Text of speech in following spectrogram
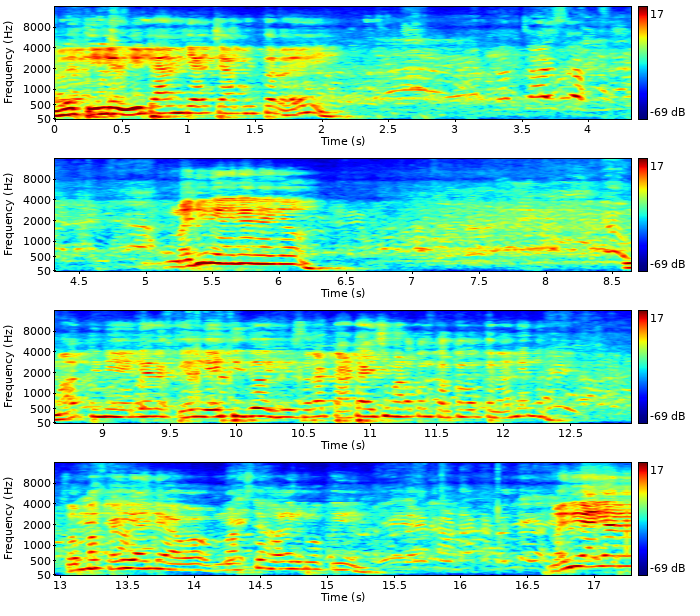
ತಿಂಡಿ, ಈ ಟೈಮ್ಗೆ ಯಾಕೆ ಚಾ ಕುಡ್ತಾರ? ಮದುವೆ ಏನಾರ ಆಗ್ಯಾವ ಮತ್ತೆ ನೀ ಎಲ್ಲಾರ ಕೈ ಐತಿದ್ಯೋ ಈ ಸಲ ಟಾಟಾ ಐಸಿ ಮಾಡ್ಕೊಂಡು ಕರ್ಕೊಂಡು ಹೋಗ್ತಾನ ನೀನು ತುಂಬ ಕೈ ಅಲ್ಲಿ ಮಸ್ತ್ ಒಳಗೆ ಇಡ್ಬೇಕು ಕೈ ಮದಿ ಆಗ್ಯಾರ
